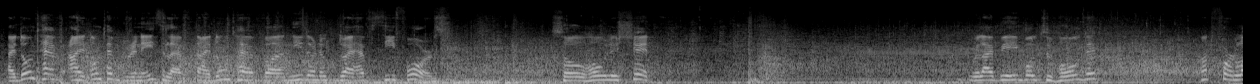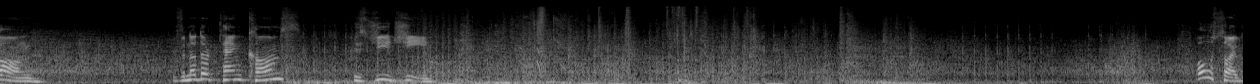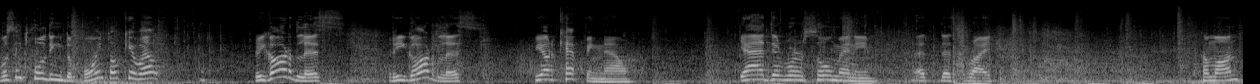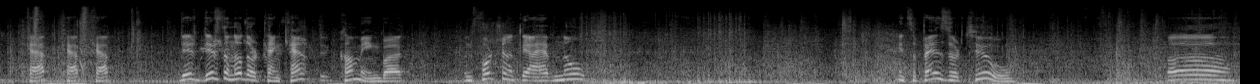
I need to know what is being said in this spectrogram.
I don't have I don't have grenades left. I don't have uh, neither do I have C4s. So holy shit. Will I be able to hold it? Not for long. If another tank comes, it's GG. Oh, so I wasn't holding the point? Okay, well, regardless, regardless, we are capping now. Yeah, there were so many. That, that's right. Come on, cap, cap, cap. There's, there's another tank coming, but unfortunately I have no... It's a Panzer 2. Uh...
